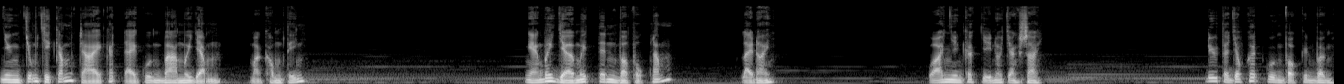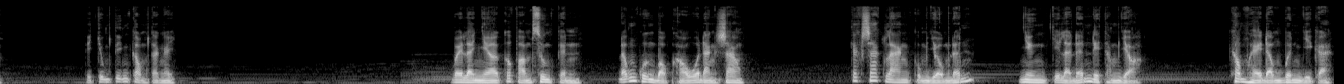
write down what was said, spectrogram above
Nhưng chúng chỉ cắm trại cách đại quân 30 dặm Mà không tiến. Ngạn bây giờ mới tin và phục lắm, Lại nói, Quả nhiên các vị nói chẳng sai. Nếu ta dốc hết quân vào Kinh Vân, Thì chúng tiến công ta ngay. Vậy là nhờ có Phạm Xuân Kình Đóng quân bọc hậu ở đằng sau các sát lang cùng dồn đến, Nhưng chỉ là đến để thăm dò. Không hề động binh gì cả.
